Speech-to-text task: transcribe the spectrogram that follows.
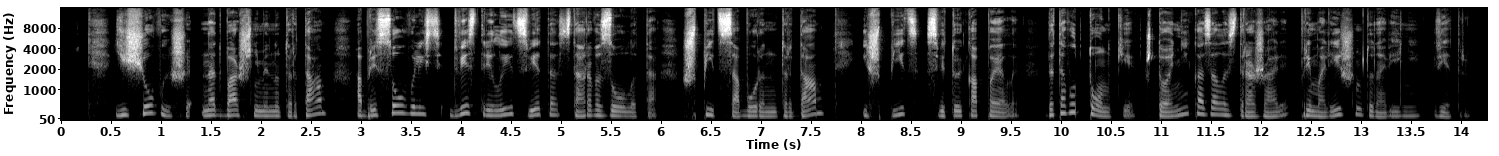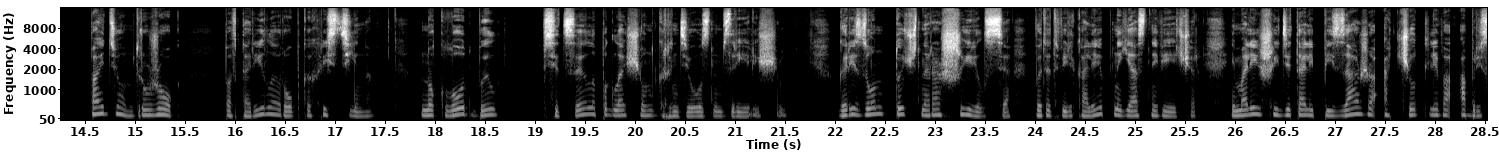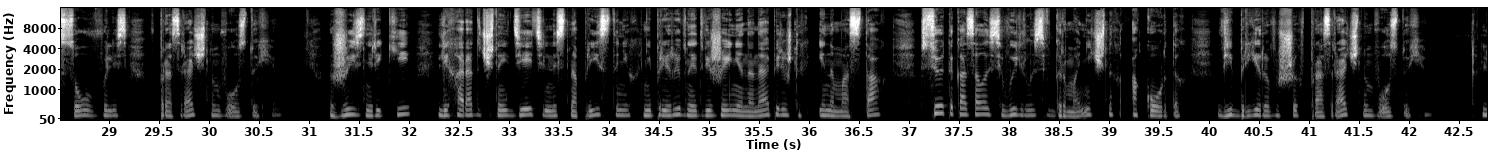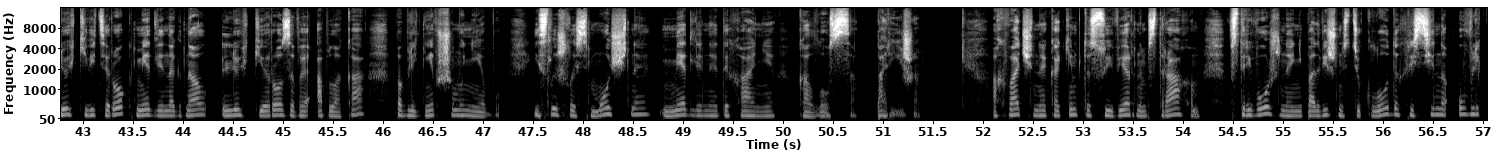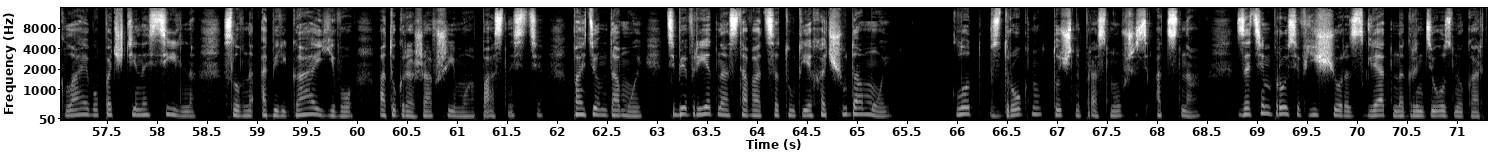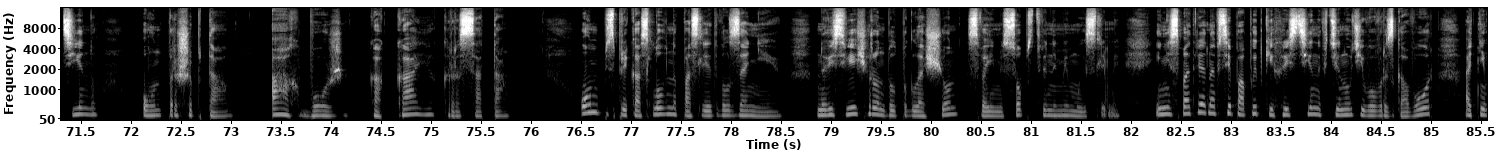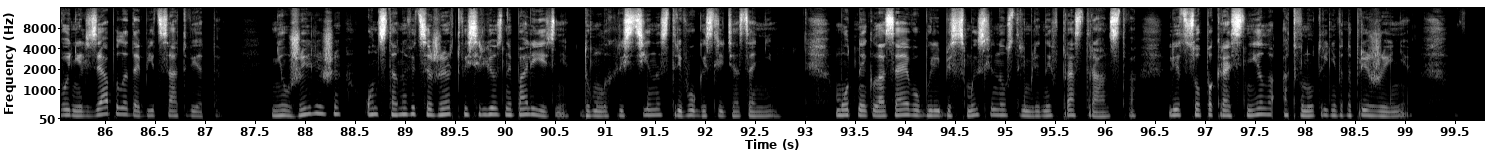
Еще выше, над башнями Нотр-Дам, обрисовывались две стрелы цвета старого золота, шпиц собора Нотр-Дам и шпиц Святой Капеллы, до того тонкие, что они, казалось, дрожали при малейшем дуновении ветра. «Пойдем, дружок», — повторила робко Христина. Но Клод был всецело поглощен грандиозным зрелищем. Горизонт точно расширился в этот великолепный ясный вечер, и малейшие детали пейзажа отчетливо обрисовывались в прозрачном воздухе. Жизнь реки, лихорадочная деятельность на пристанях, непрерывное движение на набережных и на мостах – все это, казалось, вылилось в гармоничных аккордах, вибрировавших в прозрачном воздухе. Легкий ветерок медленно гнал легкие розовые облака по бледневшему небу, и слышалось мощное, медленное дыхание колосса Парижа. Охваченная каким-то суеверным страхом, встревоженная неподвижностью Клода, Христина увлекла его почти насильно, словно оберегая его от угрожавшей ему опасности. «Пойдем домой. Тебе вредно оставаться тут. Я хочу домой». Клод вздрогнул, точно проснувшись от сна. Затем, бросив еще раз взгляд на грандиозную картину, он прошептал «Ах, Боже, какая красота!» Он беспрекословно последовал за нею, но весь вечер он был поглощен своими собственными мыслями, и, несмотря на все попытки Христины втянуть его в разговор, от него нельзя было добиться ответа. «Неужели же он становится жертвой серьезной болезни?» — думала Христина, с тревогой следя за ним. Мутные глаза его были бессмысленно устремлены в пространство, лицо покраснело от внутреннего напряжения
